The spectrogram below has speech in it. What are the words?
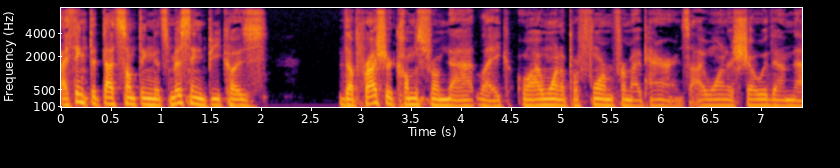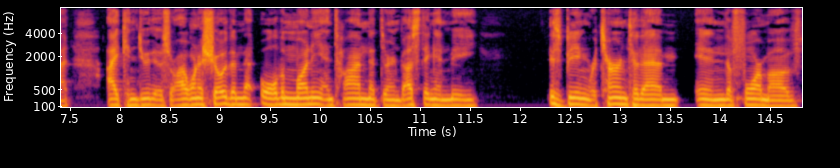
I think that that's something that's missing because the pressure comes from that like oh i want to perform for my parents i want to show them that i can do this or i want to show them that all the money and time that they're investing in me is being returned to them in the form of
